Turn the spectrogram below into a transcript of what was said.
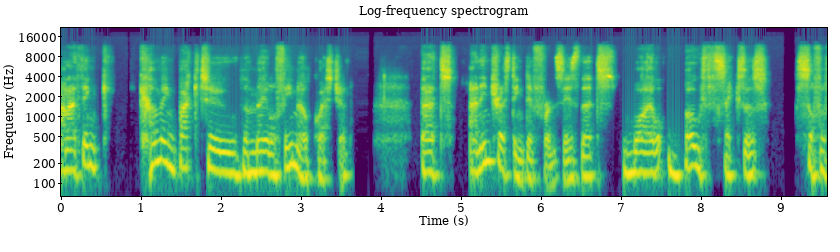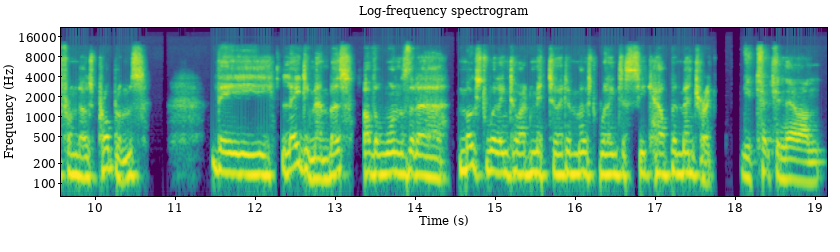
And I think coming back to the male or female question, that an interesting difference is that while both sexes suffer from those problems, the lady members are the ones that are most willing to admit to it and most willing to seek help and mentoring. You touching there on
